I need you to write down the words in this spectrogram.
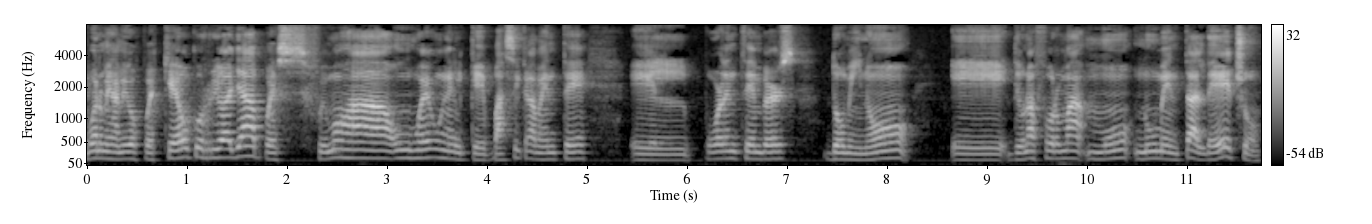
bueno, mis amigos, pues, ¿qué ocurrió allá? Pues fuimos a un juego en el que básicamente el Portland Timbers dominó de una forma monumental. De hecho,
